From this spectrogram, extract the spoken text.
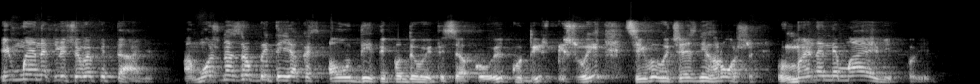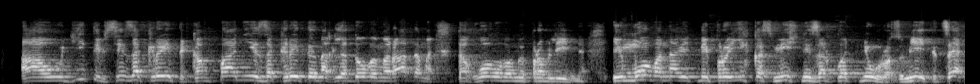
І в мене ключове питання. А можна зробити якось аудит і подивитися, коли куди ж пішли ці величезні гроші? В мене немає відповіді. А аудіти всі закриті, компанії закриті наглядовими радами та головами правління. І мова навіть не про їх космічні зарплатню. Розумієте, це,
